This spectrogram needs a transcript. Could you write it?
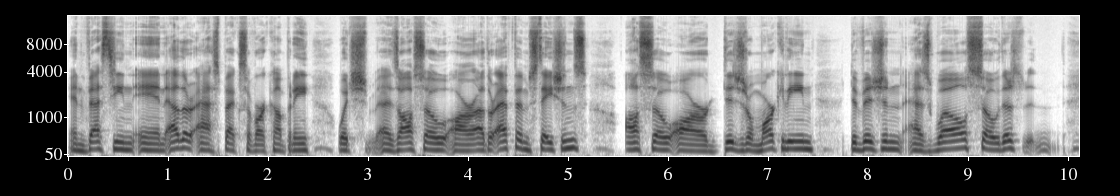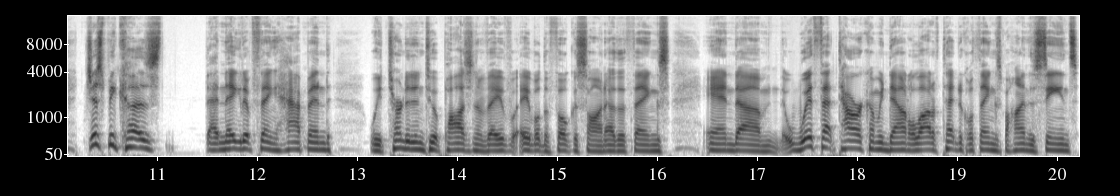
investing in other aspects of our company, which is also our other FM stations, also our digital marketing division as well. So there's just because that negative thing happened, we turned it into a positive, able, able to focus on other things. And um, with that tower coming down, a lot of technical things behind the scenes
